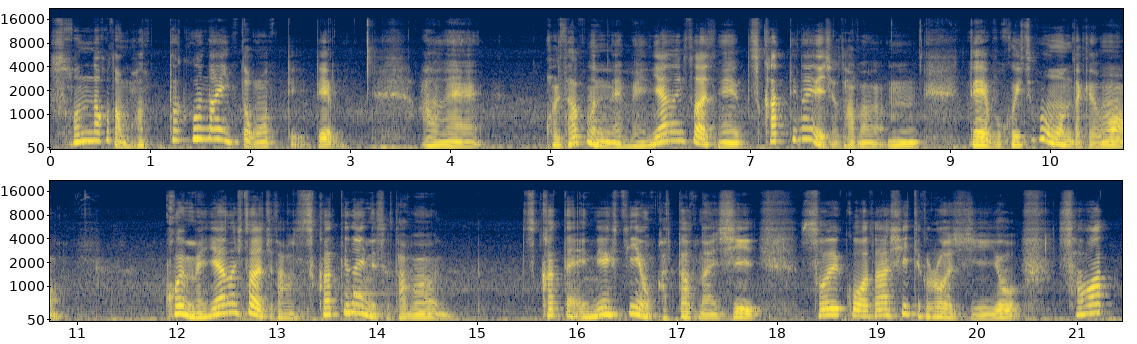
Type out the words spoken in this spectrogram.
そんなことは全くないと思っていて、あのね、これ多分ね、メディアの人たちね、使ってないでしょ、多分。うん。で、僕いつも思うんだけども、こういうメディアの人たち多分使ってないんですよ、多分。使って NFT も買ったことないし、そういうこう新しいテクノロジーを触って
